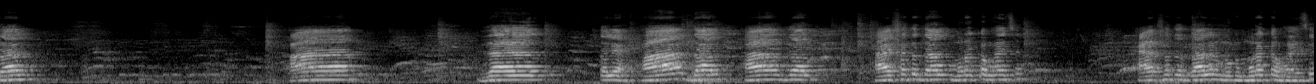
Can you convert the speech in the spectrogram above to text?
দাল হা দাল তাহলে হা, দাল হা দাল হায়ের সাথে দাল মোরাক্কাব হয়েছে, হায়ের সাথে দালের মোরাক্কাব হয়েছে,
